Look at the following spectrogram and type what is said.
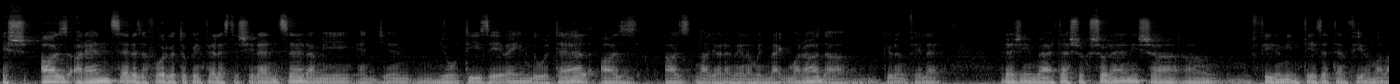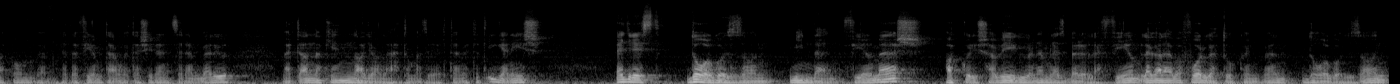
És az a rendszer, ez a forgatókönyvfejlesztési rendszer, ami egy jó tíz éve indult el, az, az nagyon remélem, hogy megmarad a különféle rezsimváltások során is a, a filmintézeten, filmalapon, tehát a filmtámogatási rendszeren belül, mert annak én nagyon látom az értelmét. Tehát igenis, egyrészt dolgozzon minden filmes, akkor is, ha végül nem lesz belőle film, legalább a forgatókönyvön dolgozzon,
